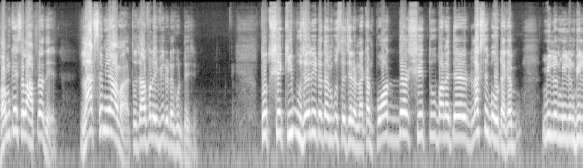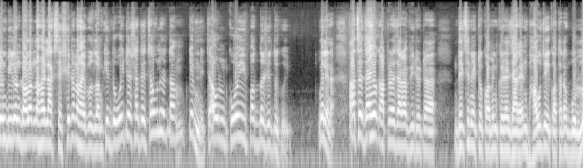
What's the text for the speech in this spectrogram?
ধমকে ছিল আপনাদের, লাগছে মিয়া আমার। তো যার ফলে এই ভিডিওটা করতেছি তো সে কি বুঝাইলে এটা তো আমি বুঝতেছিলাম না, কারণ পদ্মা সেতু বানাইতে লাগছে বহু টাকা। Million million billion billion dollar না হয় লাগছে, সেটা না হয় বুঝলাম, কিন্তু ওইটার সাথে চাউলের দাম কেমনি? চাউল কই, পদ্মা সেতু কই? মেলে না। আচ্ছা যাই হোক, আপনারা যারা ভিডিওটা দেখছেন, একটু কমেন্ট করে জানেন, ভাউ যে এই কথাটা বলল,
